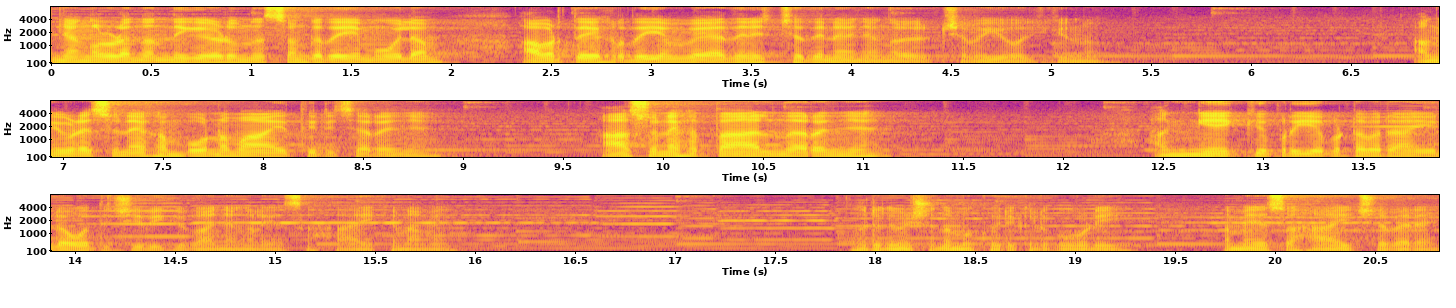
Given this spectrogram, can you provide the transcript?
ഞങ്ങളുടെ നന്ദി കേടും നിസ്സംഗതയും മൂലം അവർത്തെ ഹൃദയം വേദനിച്ചതിന് ഞങ്ങൾ ക്ഷമയോജിക്കുന്നു. അങ്ങയുടെ സ്നേഹം പൂർണമായി തിരിച്ചറിഞ്ഞ് ആ സ്നേഹത്താൽ നിറഞ്ഞ് അങ്ങേക്ക് പ്രിയപ്പെട്ടവരായി ലോകത്ത് ജീവിക്കുവാൻ ഞങ്ങളെ സഹായിക്കണമേ. ഒരു നിമിഷം നമുക്കൊരിക്കൽ കൂടി നമ്മെ സഹായിച്ചവരെ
